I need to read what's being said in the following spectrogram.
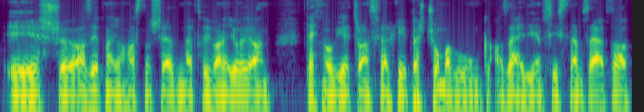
és azért nagyon hasznos ez, mert hogy van egy olyan technológiai transferképes csomagunk az IDM Systems által,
